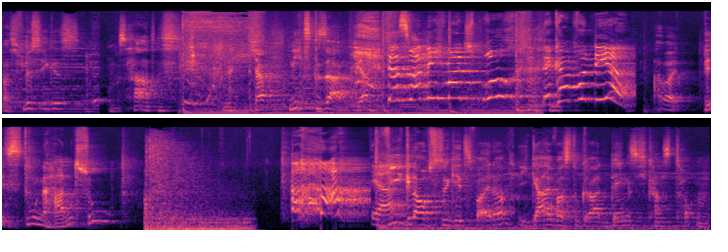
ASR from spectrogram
was Flüssiges und was Hartes. Ich habe nichts gesagt. Ja. Das war nicht mein Spruch. Der kam von dir. Aber bist du ein Handschuh? Ja. Wie glaubst du, geht's weiter? Egal, was du gerade denkst, ich kann es toppen.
